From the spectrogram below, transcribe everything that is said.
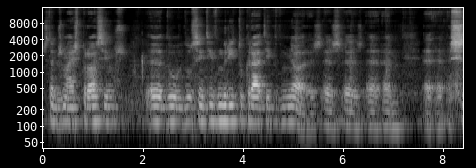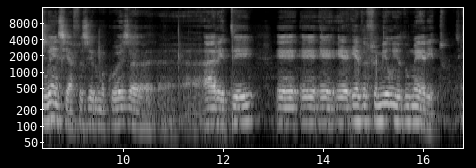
estamos mais próximos uh, do, do sentido meritocrático de melhor. As, as, as, a, a, a, excelência a fazer uma coisa, a, a é, é, é, é da família do mérito. Sim.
